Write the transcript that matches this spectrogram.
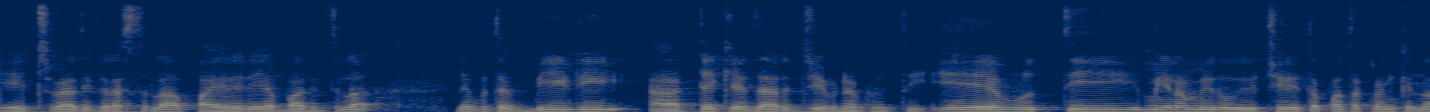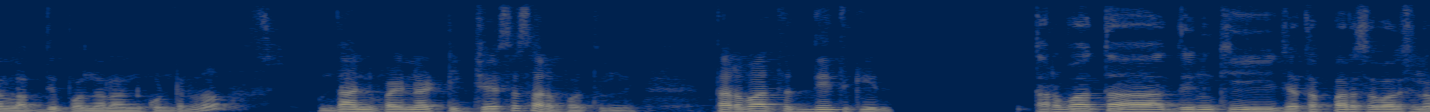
ఎయిడ్స్ వ్యాధిగ్రస్తుల పైరేరియా బాధితుల లేకపోతే బీడీ ఆ, టేకేదారి జీవన వృత్తి ఏ వృత్తి మీద మీరు ఈ చేయుత పథకం కింద లబ్ధి పొందాలనుకుంటారో దానిపైన టిక్ చేస్తే సరిపోతుంది. తర్వాత దీనికి తర్వాత దీనికి జతపరచవలసిన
